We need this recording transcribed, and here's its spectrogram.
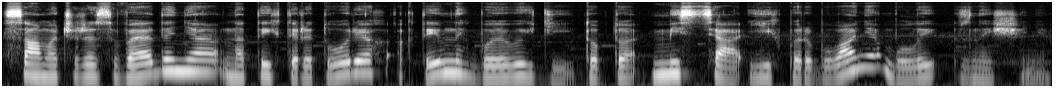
саме через ведення на тих територіях активних бойових дій, тобто місця їх перебування були знищені.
